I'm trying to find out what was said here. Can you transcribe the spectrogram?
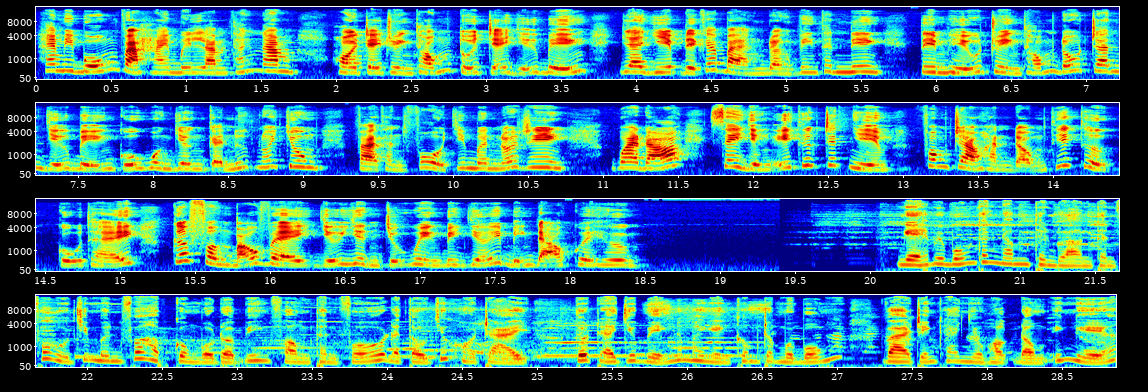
24 và 25 tháng 5, Hội trại truyền thống tuổi trẻ giữ biển là dịp để các bạn đoàn viên thanh niên tìm hiểu truyền thống đấu tranh giữ biển của quân dân cả nước nói chung và thành phố Hồ Chí Minh nói riêng. Qua đó, xây dựng ý thức trách nhiệm, phong trào hành động thiết thực, cụ thể, góp phần bảo vệ, giữ gìn chủ quyền biên giới biển đảo quê hương. Ngày 24 tháng 5, Thành đoàn Thành phố Hồ Chí Minh phối hợp cùng Bộ đội Biên phòng thành phố đã tổ chức hội trại tuổi trẻ giữa biển năm 2014 và triển khai nhiều hoạt động ý nghĩa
